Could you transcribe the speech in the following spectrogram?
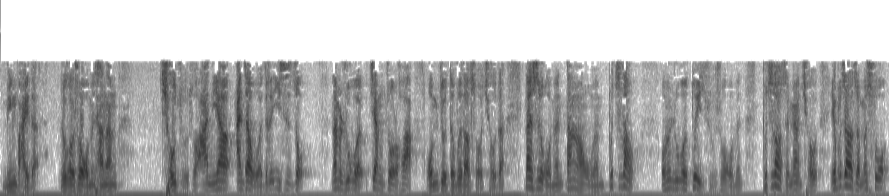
明白的。如果说我们常常求主说啊，你要按照我这个意思做，那么如果这样做的话，我们就得不到所求的。但是我们当然我们不知道，我们如果对主说，我们不知道怎么样求，也不知道怎么说，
